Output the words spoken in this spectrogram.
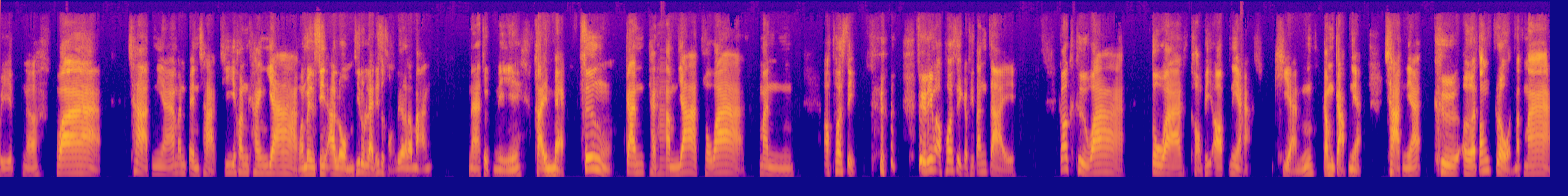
วีตเนาะว่า ฉากเนี้ยมันเป็นฉากที่ค่อนข้างยาก มันเป็นซีนอารมณ์ที่รุนแรงที่สุดของเรื่องแล้วมั้งนะ จุดนี้ไคลแม็กซึ่งการถ่ายทำยากเพราะว่ามัน opposite ฟีลลิ่ง opposite กับที่ตั้งใจ ก็คือว่าตัวของพี่ออฟเนี่ย เขียนกำกับเนี่ย ฉากเนี้ย คือเออต้องโกรธมาก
